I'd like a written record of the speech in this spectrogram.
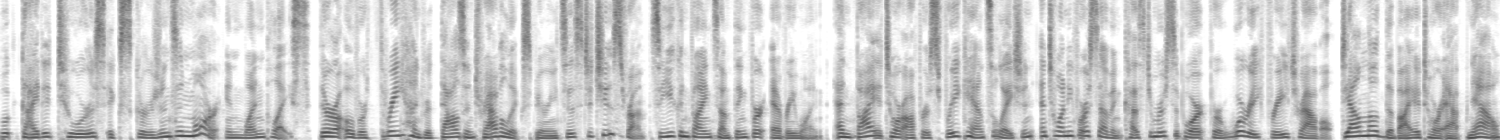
Book guided tours, excursions, and more in one place. There are over 300,000 travel experiences to choose from, so you can find something for everyone. And Viator offers free cancellation and 24 7 customer support for worry free travel. Download the Viator app now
